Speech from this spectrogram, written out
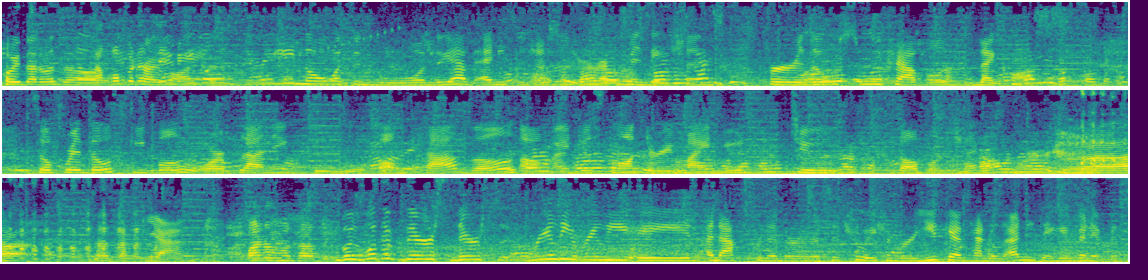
Hoy, that was a... Pa If you don't really know what to do, do you have any suggestions or recommendations for those who travel like us? So for those people who are planning to um, travel, um, I just want to remind you to double check sasakyan. Paano masabi? But what if there's there's really really a an accident or a situation where you can't handle anything, even if it's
